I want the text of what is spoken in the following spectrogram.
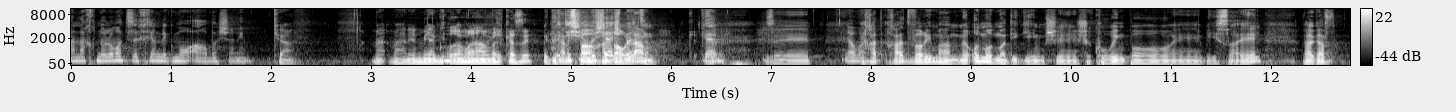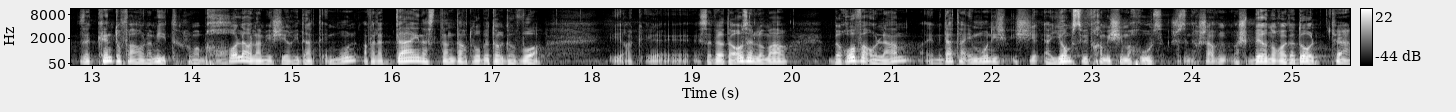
אנחנו לא מצליחים לגמור ארבע שנים. כן. מעניין מי הגורם המרכזי. מדינה מספר אחת בעולם. כן. זה לא אחד, אחד הדברים המאוד מאוד מדאיגים ש, שקורים פה uh, בישראל, ואגב, זה כן תופעה עולמית. כלומר, בכל העולם יש ירידת אמון, אבל עדיין הסטנדרט הוא הרבה יותר גבוה. רק אסבר את האוזן לומר, ברוב העולם, מידת האמון היא היום סביב 50 אחוז, שזה נחשב משבר נורא גדול. כן.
